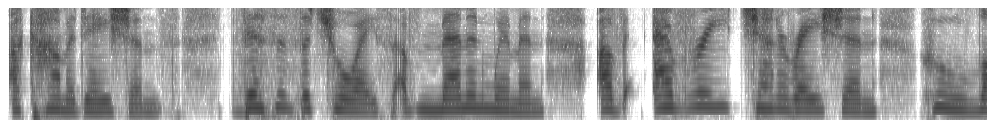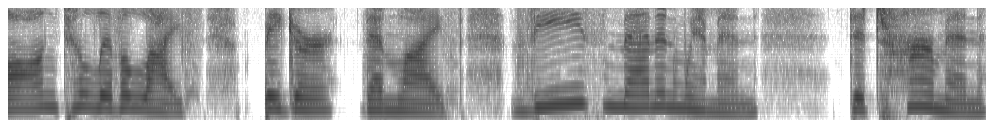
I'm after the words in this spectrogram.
accommodations. This is the choice of men and women of every generation who long to live a life bigger than life. These men and women determine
